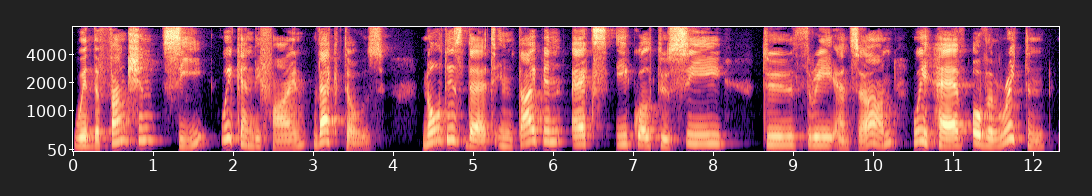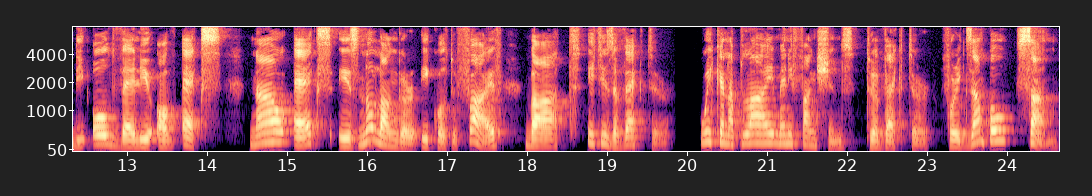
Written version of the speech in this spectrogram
With the function c, we can define vectors. Notice that in typing x equal to c, 2, 3 and so on, we have overwritten the old value of x. Now x is no longer equal to 5, but it is a vector. We can apply many functions to a vector. For example, sum,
